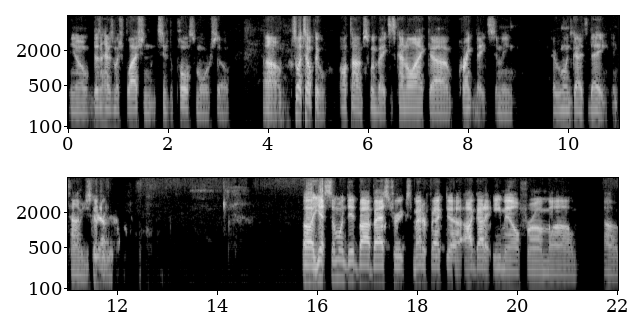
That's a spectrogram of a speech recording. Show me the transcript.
you know doesn't have as much flash and seems to pulse more. So, um, so I tell people all the time, swim baits. It's kind of like uh, crank baits. I mean, everyone's got its day and time. You just got to figure it out. Uh, yes, someone did buy Basstrix. Matter of fact, uh, I got an email from um, uh,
